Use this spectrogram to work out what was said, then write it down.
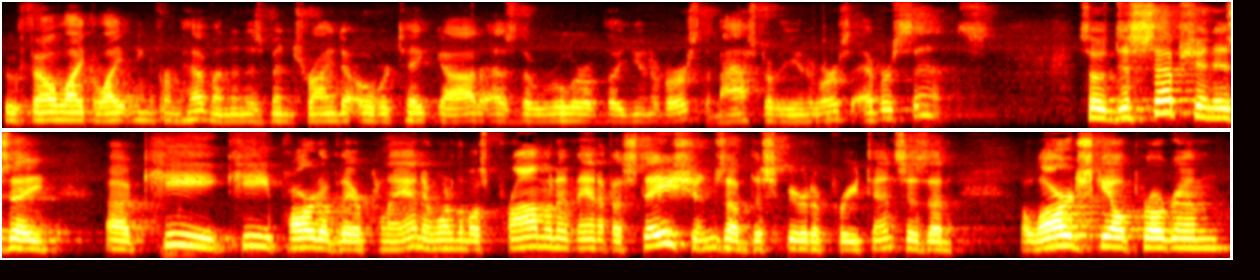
who fell like lightning from heaven and has been trying to overtake God as the ruler of the universe, the master of the universe, ever since. So, deception is a, a, key, key part of their plan, and one of the most prominent manifestations of the spirit of pretense is a, a large scale program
